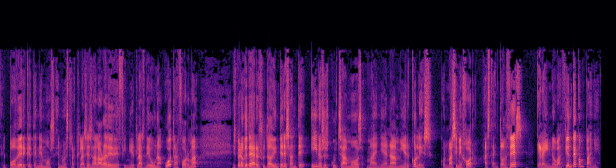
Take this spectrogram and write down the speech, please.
el poder que tenemos en nuestras clases a la hora de definirlas de una u otra forma. Espero que te haya resultado interesante y nos escuchamos mañana miércoles con más y mejor. Hasta entonces, que la innovación te acompañe.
